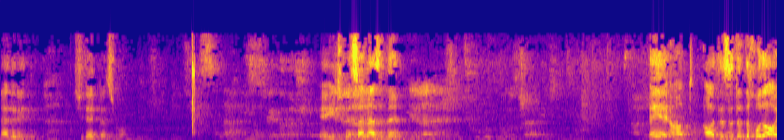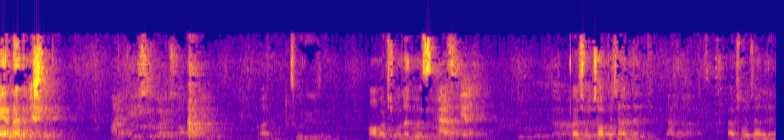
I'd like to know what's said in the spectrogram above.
ندارید؟ چی دارید پس شما؟ هیچ مثال نزده؟ ای آدرس داده خود آیه رو ننوشته. آره توری. آه بر شما ننوشته بر شما چاپ چنده؟ بر شما چنده؟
